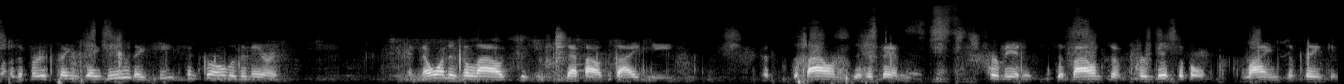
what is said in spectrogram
One of the first things they do, they seize control of the narrative, and no one is allowed to step outside the the, the bounds that have been permitted, the bounds of permissible lines of thinking.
